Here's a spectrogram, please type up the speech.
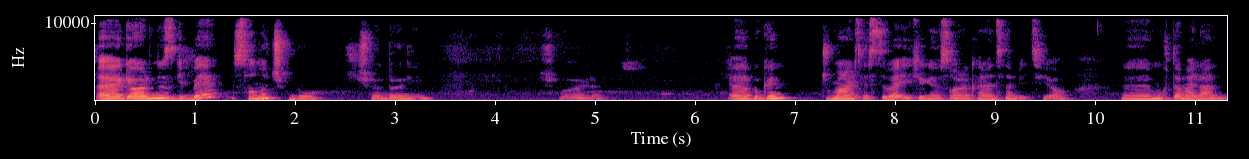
Ee, gördüğünüz gibi sonuç bu. Şöyle döneyim. Şöyle. Bugün cumartesi ve iki gün sonra karantina bitiyor. Ee, muhtemelen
